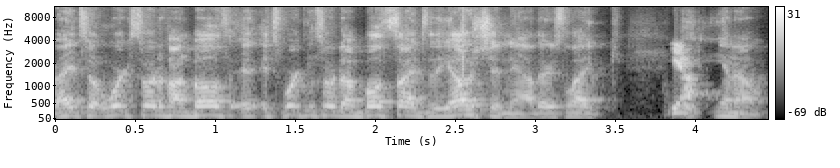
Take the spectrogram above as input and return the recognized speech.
right? So it works sort of on both. It's working sort of on both sides of the ocean now. There's like, yeah, you know,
